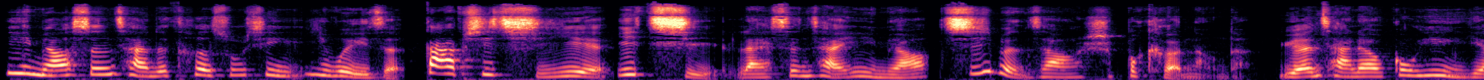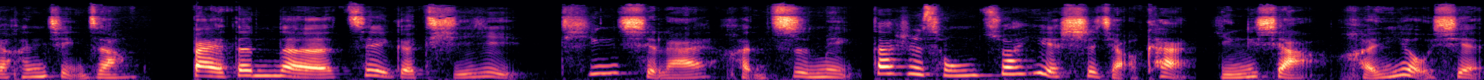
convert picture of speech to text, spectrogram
疫苗生产的特殊性意味着大批企业一起来生产疫苗基本上是不可能的，原材料供应也很紧张。拜登的这个提议。听起来很致命，但是从专业视角看，影响很有限，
